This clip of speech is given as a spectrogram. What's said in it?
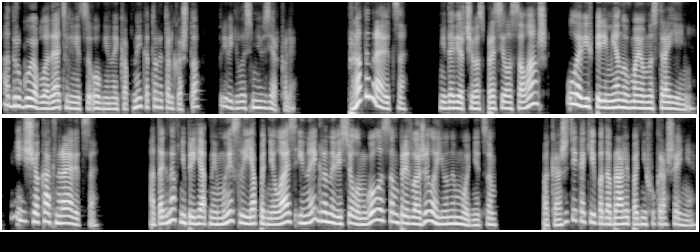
о другой обладательнице огненной копны, которая только что привиделась мне в зеркале. «Правда нравится?» — недоверчиво спросила Саланж, уловив перемену в моем настроении. «Еще как нравится!» Отогнав неприятные мысли, я поднялась и наигранно веселым голосом предложила юным модницам. «Покажите, какие подобрали под них украшения».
